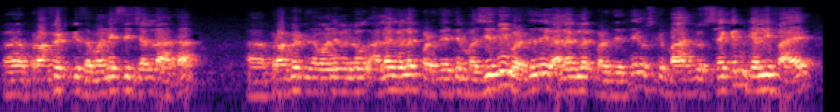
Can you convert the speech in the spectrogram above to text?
प्रॉफिट के जमाने से चल रहा था। प्रॉफिट के जमाने में लोग अलग अलग पढ़ते थे मस्जिद में पढ़ते थे अलग अलग पढ़ते थे। उसके बाद जो सेकंड कैलिफ है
